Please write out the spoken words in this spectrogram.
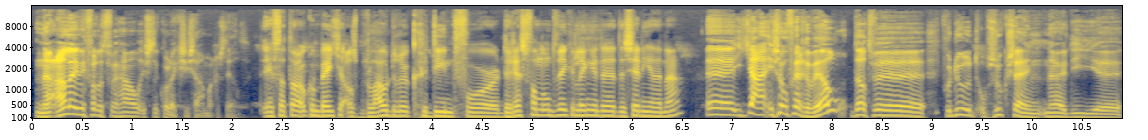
naar aanleiding van het verhaal is de collectie samengesteld. Heeft dat dan ook een beetje als blauwdruk gediend voor de rest van de ontwikkelingen de decennia daarna? Eh, ja, in zoverre wel. Dat we voortdurend op zoek zijn naar die eh,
